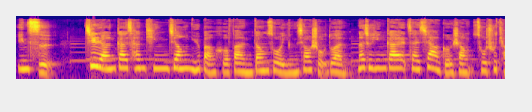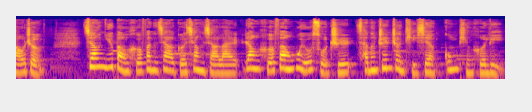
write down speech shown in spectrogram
因此，既然该餐厅将女版盒饭当做营销手段，那就应该在价格上做出调整。将女版盒饭的价格降下来，让盒饭物有所值，才能真正体现公平合理。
